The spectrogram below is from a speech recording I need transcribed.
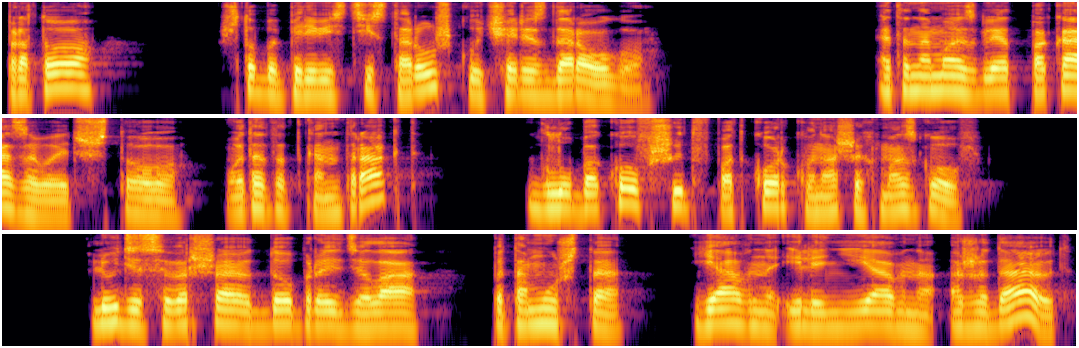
Про то, чтобы перевести старушку через дорогу. Это, на мой взгляд, показывает, что вот этот контракт глубоко вшит в подкорку наших мозгов. Люди совершают добрые дела, потому что явно или неявно ожидают,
